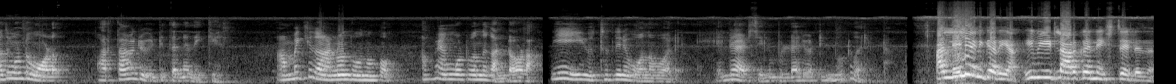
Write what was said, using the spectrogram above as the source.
അതുകൊണ്ട് മോൾ ഭർത്താവിന്റെ വീട്ടിൽ തന്നെ നിൽക്ക് അമ്മയ്ക്ക് കാണണമെന്ന് തോന്നുമ്പോൾ അമ്മ അങ്ങോട്ട് വന്ന് കണ്ടോളാം. നീ ഈ യുദ്ധത്തിന് പോകുന്ന പോലെ എല്ലാ ആഴ്ചയിലും പിള്ളേരുമായിട്ട് ഇങ്ങോട്ട് വരണ്ട. അല്ലേലും എനിക്കറിയാം ഈ വീട്ടിൽ ആർക്കും എന്നെ ഇഷ്ടമില്ലെന്ന്.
